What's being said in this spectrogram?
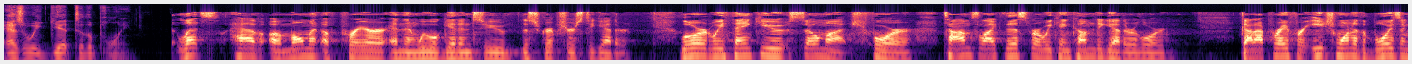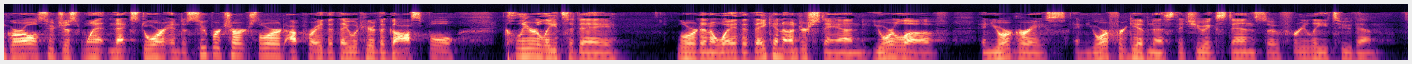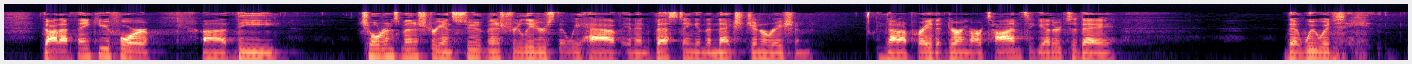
as we get to the point. Let's have a moment of prayer and then we will get into the scriptures together. Lord, we thank you so much for times like this where we can come together, Lord. God, I pray for each one of the boys and girls who just went next door into Super Church, Lord. I pray that they would hear the gospel clearly today, Lord, in a way that they can understand your love and your grace and your forgiveness that you extend so freely to them. God, I thank you for uh, the children's ministry and student ministry leaders that we have in investing in the next generation. And God, I pray that during our time together today, that we would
